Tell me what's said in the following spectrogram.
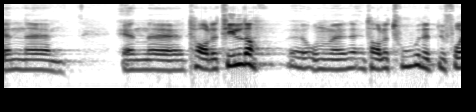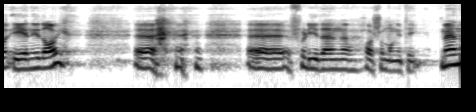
en, eh, en eh, tale til, da, eh, om en tale to. Du får én i dag. Fordi den har så mange ting. Men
